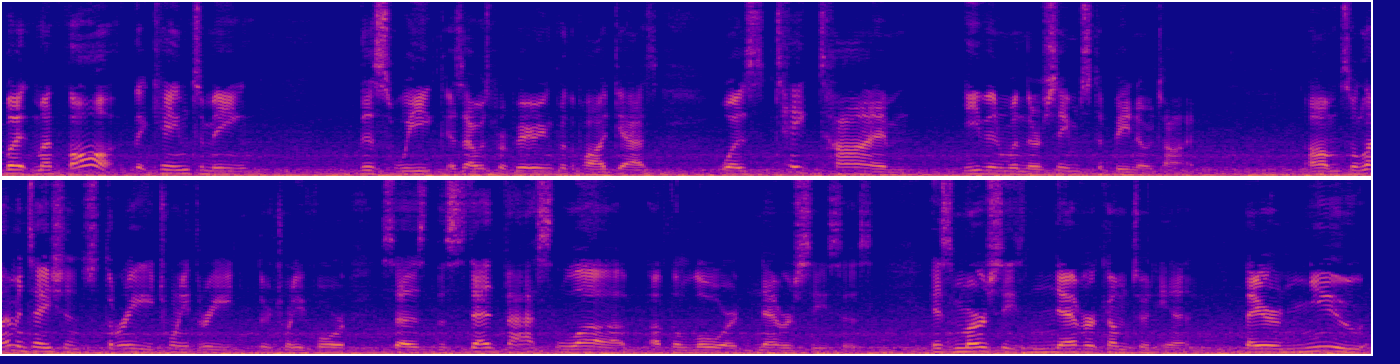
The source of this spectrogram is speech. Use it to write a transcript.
But my thought that came to me this week as I was preparing for the podcast was take time even when there seems to be no time. Um, so Lamentations 3 23 through 24 says, The steadfast love of the Lord never ceases, His mercies never come to an end. They are new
